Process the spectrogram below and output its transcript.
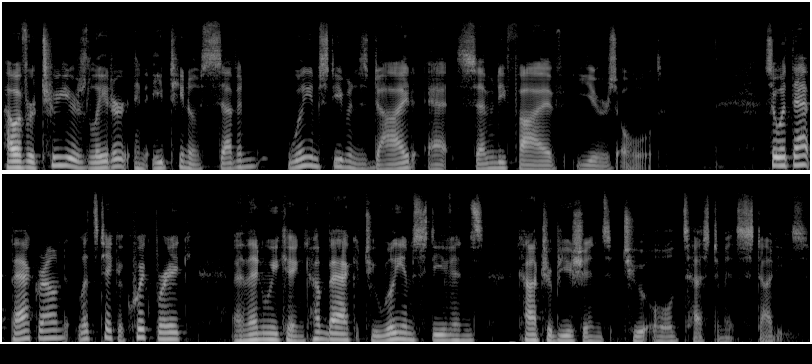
However, two years later, in 1807, William Stevens died at 75 years old. So, with that background, let's take a quick break and then we can come back to William Stevens' contributions to Old Testament studies.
